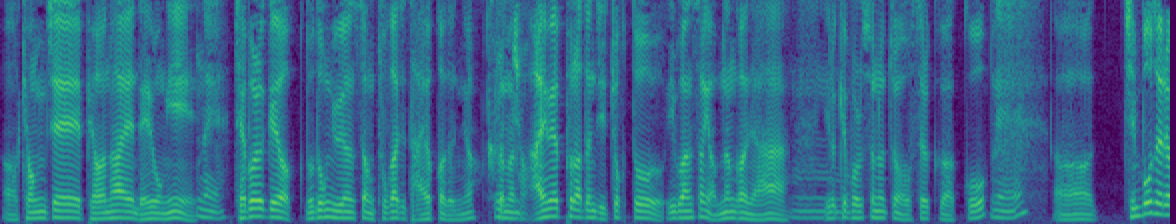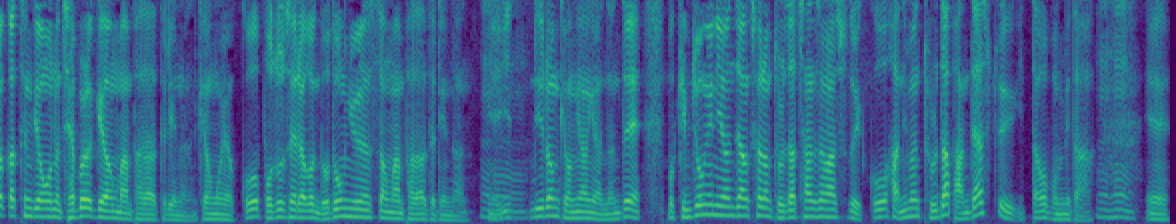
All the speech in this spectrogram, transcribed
어, 경제 변화의 내용이 네. 재벌 개혁, 노동 유연성 두 가지 다였거든요. 그러면 그렇죠. IMF라든지 이쪽도 일관성이 없는 거냐 음. 이렇게 볼 수는 좀 없을 것 같고 네. 어 진보 세력 같은 경우는 재벌 개혁만 받아들이는 경우였고 보수 세력은 노동 유연성만 받아들이는 예, 음. 이, 런 경향이었는데 뭐 김종인 위원장처럼 둘 다 찬성할 수도 있고 아니면 둘 다 반대할 수도 있다고 봅니다. 음흠. 예.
